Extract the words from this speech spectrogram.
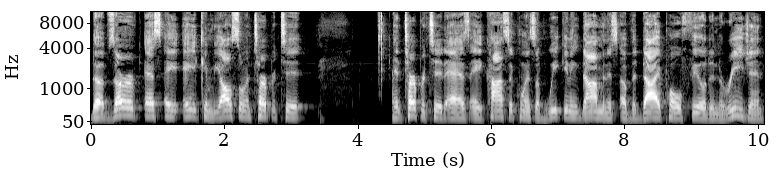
The observed SAA can be also interpreted interpreted as a consequence of weakening dominance of the dipole field in the region,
